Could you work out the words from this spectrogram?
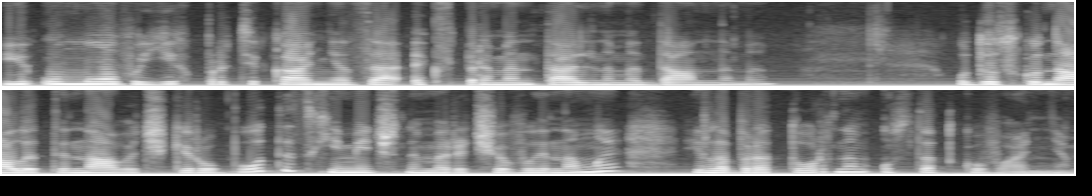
і умови їх протікання за експериментальними даними, удосконалити навички роботи з хімічними речовинами і лабораторним устаткуванням.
